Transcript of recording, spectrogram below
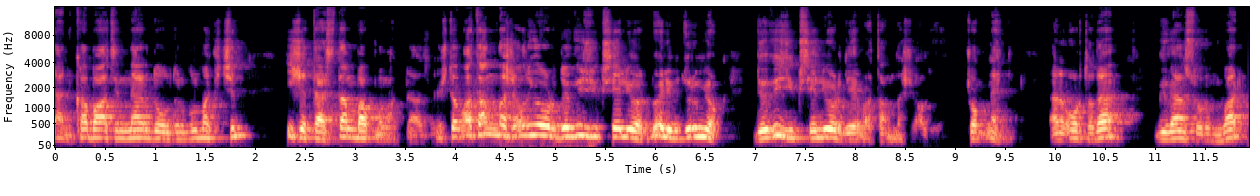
yani kabahatin nerede olduğunu bulmak için işe tersten bakmamak lazım. İşte vatandaş alıyor, döviz yükseliyor. Böyle bir durum yok. Döviz yükseliyor diye vatandaş alıyor. Çok net. Yani ortada güven sorunu var.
